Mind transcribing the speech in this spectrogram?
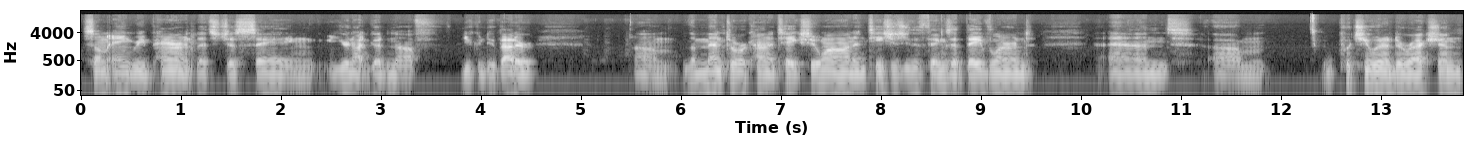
some angry parent that's just saying, you're not good enough. You can do better. Um, the mentor kind of takes you on and teaches you the things that they've learned and um, put you in a direction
